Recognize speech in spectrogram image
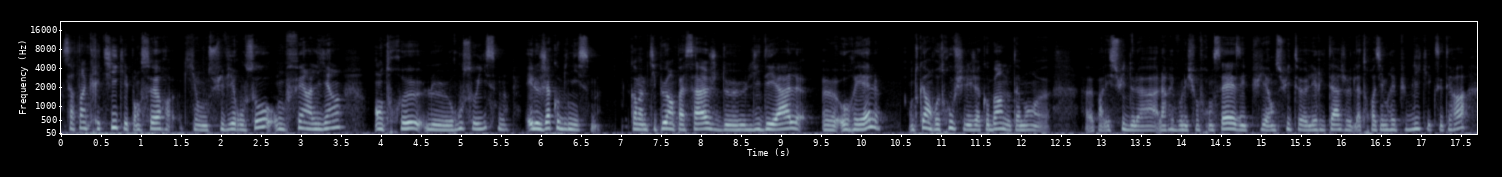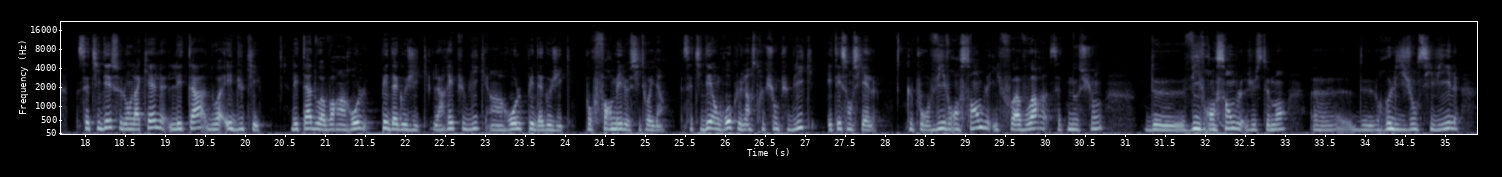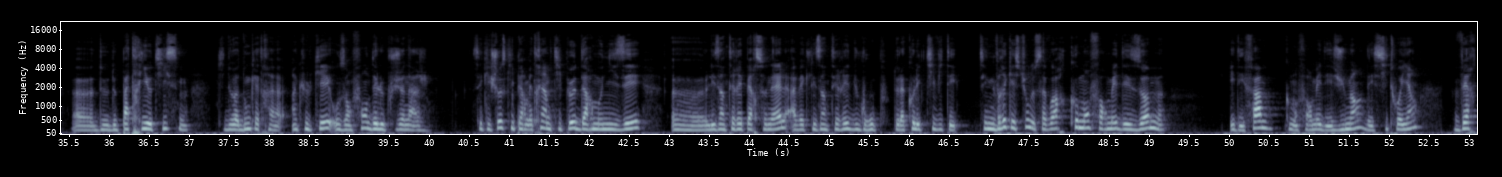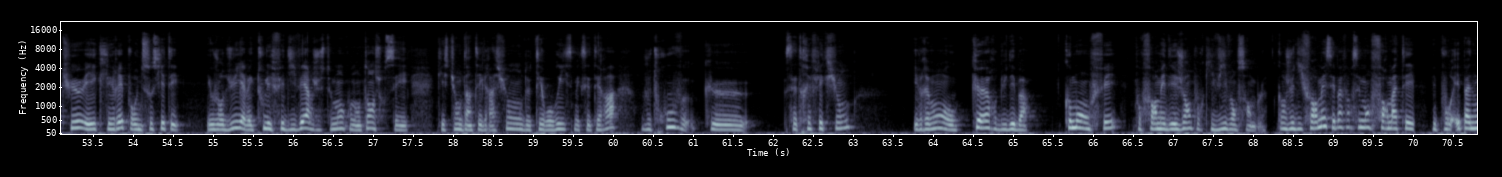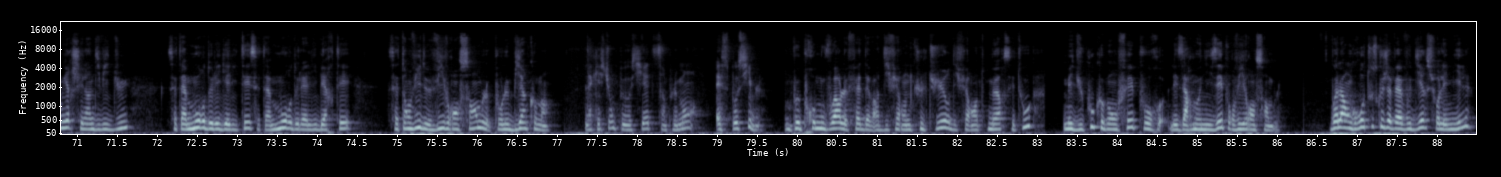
Certains critiques et penseurs qui ont suivi Rousseau ont fait un lien entre le rousseauisme et le jacobinisme, comme un petit peu un passage de l'idéal euh, au réel. En tout cas, on retrouve chez les jacobins, notamment euh, euh, par les suites de la, Révolution française et puis ensuite l'héritage de la Troisième République, etc., cette idée selon laquelle l'État doit éduquer. L'État doit avoir un rôle pédagogique. La République a un rôle pédagogique pour former le citoyen. Cette idée, en gros, que l'instruction publique est essentielle, que pour vivre ensemble, il faut avoir cette notion de vivre ensemble, justement, euh, de religion civile, euh, de, patriotisme, qui doit donc être inculqué aux enfants dès le plus jeune âge. C'est quelque chose qui permettrait un petit peu d'harmoniser euh, les intérêts personnels avec les intérêts du groupe, de la collectivité. C'est une vraie question de savoir comment former des hommes et des femmes, comment former des humains, des citoyens vertueux et éclairés pour une société. Et aujourd'hui, avec tous les faits divers justement qu'on entend sur ces questions d'intégration, de terrorisme, etc., je trouve que cette réflexion est vraiment au cœur du débat. Comment on fait pour former des gens pour qu'ils vivent ensemble? Quand je dis former, c'est pas forcément formater, mais pour épanouir chez l'individu cet amour de l'égalité, cet amour de la liberté, cette envie de vivre ensemble pour le bien commun. La question peut aussi être simplement est-ce possible? On peut promouvoir le fait d'avoir différentes cultures, différentes mœurs et tout, mais du coup, comment on fait pour les harmoniser, pour vivre ensemble? Voilà en gros tout ce que j'avais à vous dire sur les mille.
